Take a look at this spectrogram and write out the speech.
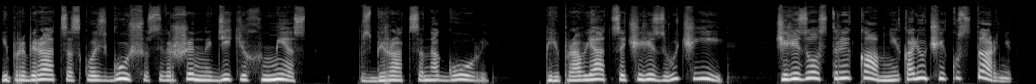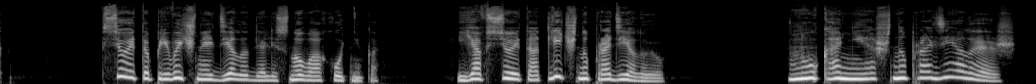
и пробираться сквозь гущу совершенно диких мест, взбираться на горы, переправляться через ручьи, через острые камни и колючий кустарник. Все это привычное дело для лесного охотника, и я все это отлично проделаю. «Ну, конечно, проделаешь!»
